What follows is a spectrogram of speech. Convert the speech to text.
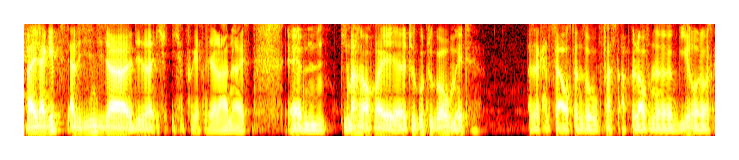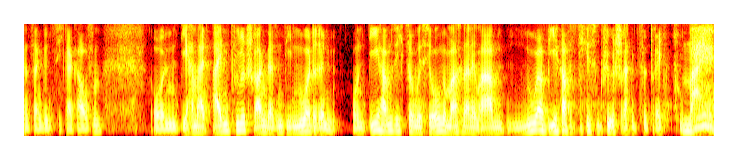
Weil da gibt's, also die sind dieser, dieser, ich, ich habe vergessen, wie der Laden heißt. Ähm, die machen auch bei äh, Too Good To Go mit. Also da kannst du auch dann so fast abgelaufene Biere oder was kannst du dann günstig da kaufen. Und die haben halt einen Kühlschrank, da sind die nur drin. Und die haben sich zur Mission gemacht, an dem Abend nur Bier aus diesem Kühlschrank zu trinken. Mein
